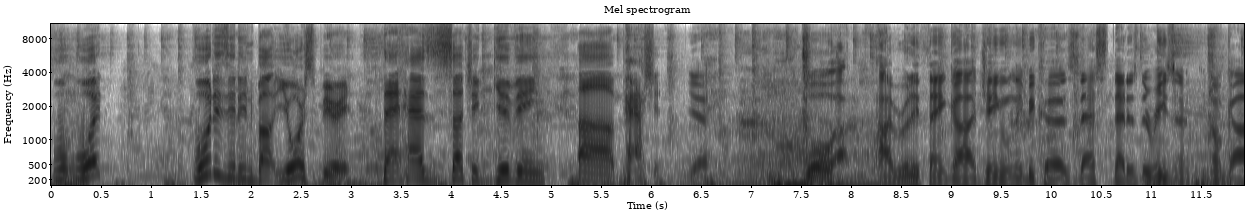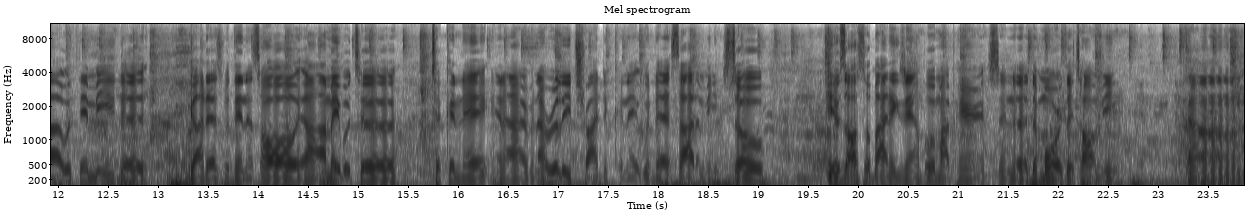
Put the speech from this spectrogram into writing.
what, what is it about your spirit that has such a giving uh, passion? Yeah. Well, I really thank God genuinely because that's that is the reason. You know, God within me, the God that's within us all. I'm able to to connect, and I and I really tried to connect with that side of me. So it was also by an example of my parents and the the mores they taught me, um,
